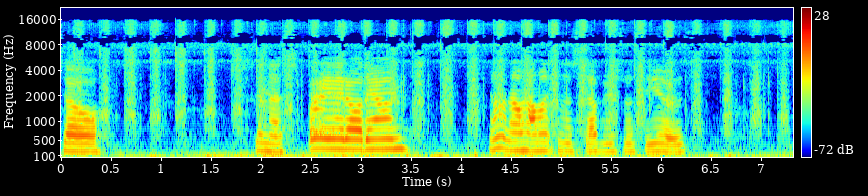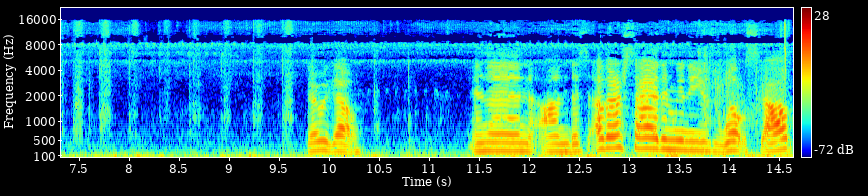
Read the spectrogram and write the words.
So, just to spray it all down. I don't know how much of this stuff you're supposed to use. There we go. And then on this other side, I'm going to use Wilt Stop.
